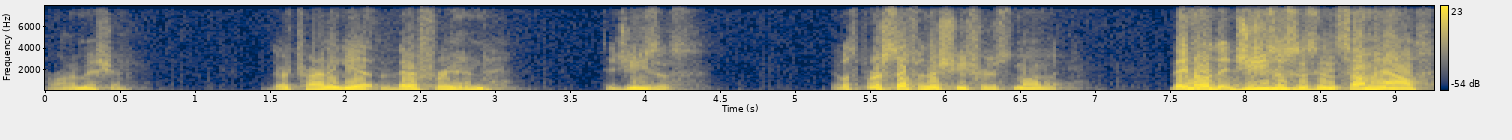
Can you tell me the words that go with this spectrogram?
are on a mission. They're trying to get their friend to Jesus. Now, let's put ourselves in their shoes for just a moment. They know that Jesus is in some house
